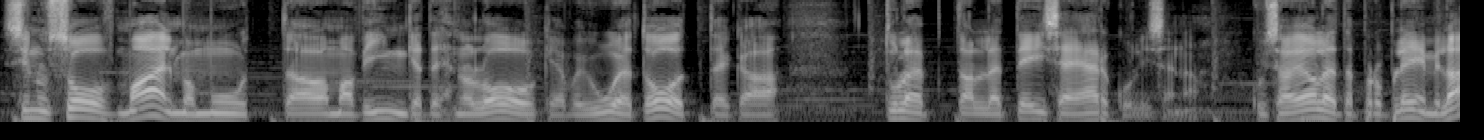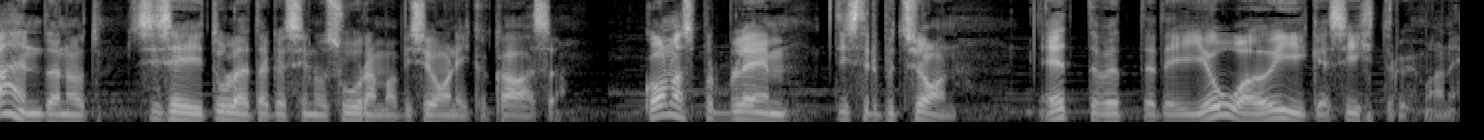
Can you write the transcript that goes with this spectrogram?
sinu soov maailma muuta oma vinge tehnoloogia või uue tootega tuleb talle teisejärgulisena. kui sa ei ole ta probleemi lahendanud, siis ei tule ta ka sinu suurema visiooniga kaasa. kolmas probleem, distributsioon. ettevõtted ei jõua õige sihtrühmani.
